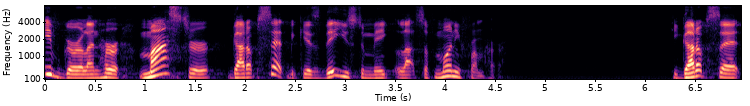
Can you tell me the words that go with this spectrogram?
she girl, and her master got upset because they used to make lots of money from her. He got upset,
